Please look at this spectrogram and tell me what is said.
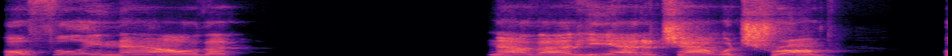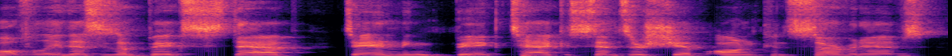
hopefully now that now that he had a chat with Trump, hopefully this is a big step to ending big tech censorship on conservatives,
